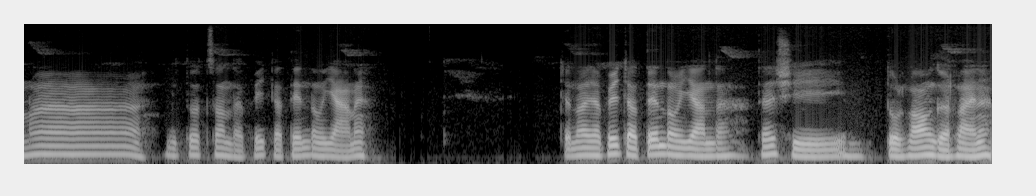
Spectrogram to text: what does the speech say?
nó như tôi xong là biết cho tên đồng giàn này cho nó cho biết cho tên đồng giàn ta thế thì tụi lo ngược lại nè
